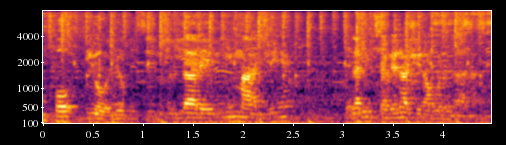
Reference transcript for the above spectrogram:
un po' di olio per dare l'immagine della pizza verace napoletana.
